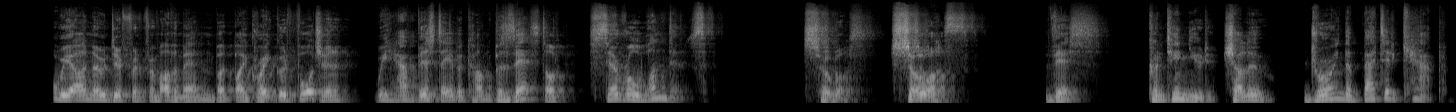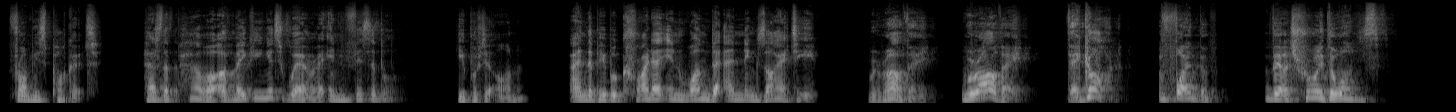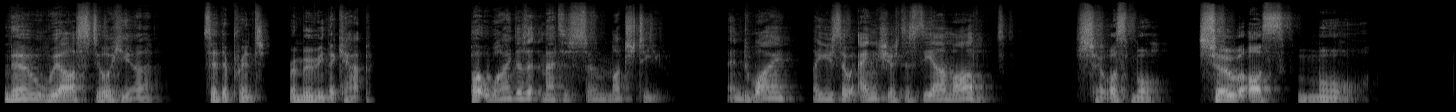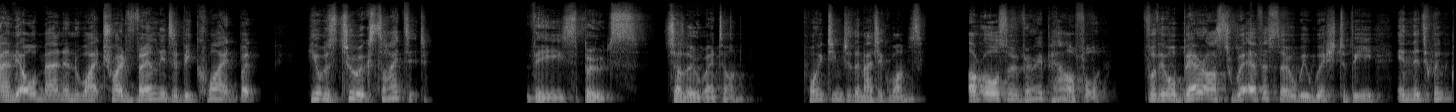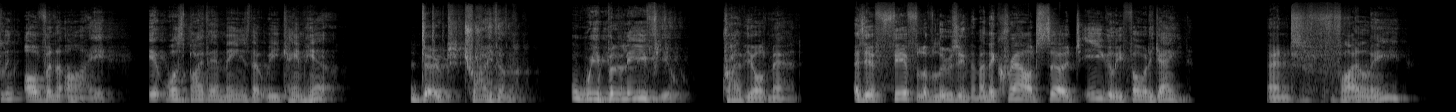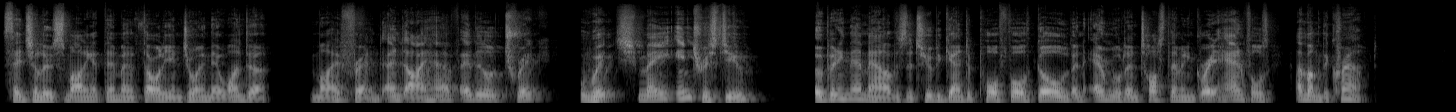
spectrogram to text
We are no different from other men, but by great good fortune, we have this day become possessed of several wonders. Show us, show us. This, continued Chalu, drawing the battered cap from his pocket, has the power of making its wearer invisible. He put it on, and the people cried out in wonder and anxiety. Where are they? Where are they? They're gone! Find them! They are truly the ones! No, we are still here, said the prince, removing the cap. But why does it matter so much to you? And why are you so anxious to see our marvels? Show us more. Show us more. And the old man in white tried vainly to be quiet, but he was too excited. These boots, Chalu went on, pointing to the magic ones, are also very powerful, for they will bear us wherever so we wish to be in the twinkling of an eye. It was by their means that we came here. Don't try them. We believe you, cried the old man, as if fearful of losing them, and the crowd surged eagerly forward again. And finally, said Chalu, smiling at them and thoroughly enjoying their wonder, my friend and I have a little trick which may interest you. Opening their mouths, the two began to pour forth gold and emerald and toss them in great handfuls among the crowd.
